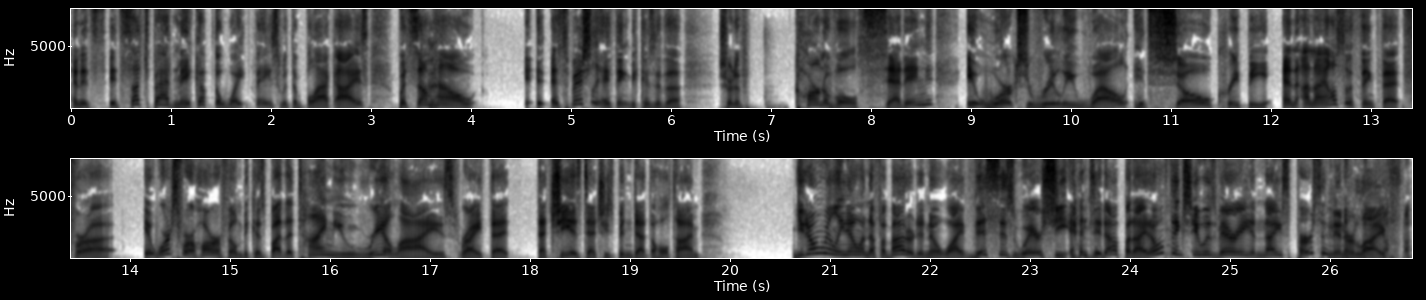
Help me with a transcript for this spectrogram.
and it's it's such bad makeup, the white face with the black eyes, but somehow, especially I think because of the sort of carnival setting, it works really well. It's so creepy. And and I also think that for a it works for a horror film because by the time you realize, right, that that she is dead, she's been dead the whole time. You don't really know enough about her to know why this is where she ended up, but I don't think she was very a nice person in her life.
